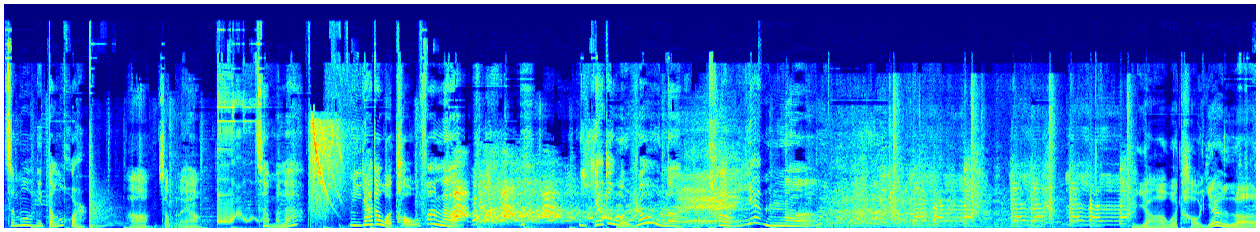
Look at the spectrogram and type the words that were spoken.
子木，你等会儿。”啊？怎么了呀？怎么了？你压到我头发了，你压到我肉了，讨厌了！哎呀，我讨厌了。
